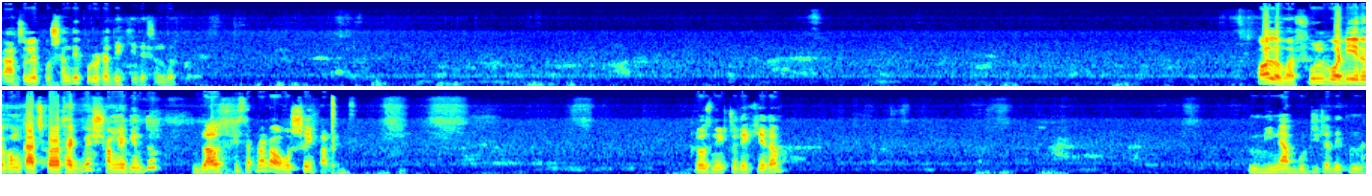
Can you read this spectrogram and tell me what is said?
আঁচলের পোষণ দিয়ে পুরোটা দেখিয়ে দে সুন্দর করে। অল ওভার ফুল বডি এরকম কাজ করা থাকবে সঙ্গে কিন্তু ব্লাউজ পিস আপনারা অবশ্যই পাবেন। ক্লোজ নিয়ে একটু দেখিয়ে দাও। মিনা বুটিটা দেখুন না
